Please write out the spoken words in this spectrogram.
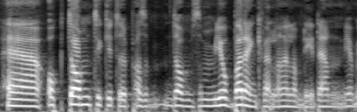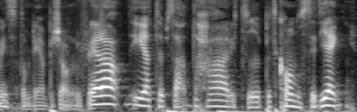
Eh, och de tycker typ, alltså de som jobbar den kvällen, eller om det är den, jag minns inte om det är en person eller flera, är typ så här, det här är typ ett konstigt gäng.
